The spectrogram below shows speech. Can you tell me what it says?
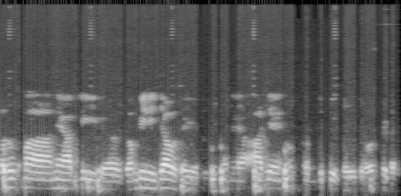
સ્વરૂપમાં અને આટલી ગંભીર ઈજાઓ થઈ હતી. અને આજે એનું મૃત્યુ થયું છે હોસ્પિટલ.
